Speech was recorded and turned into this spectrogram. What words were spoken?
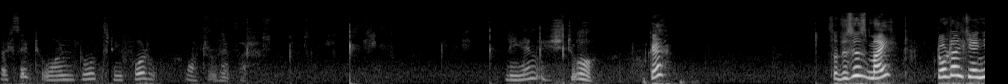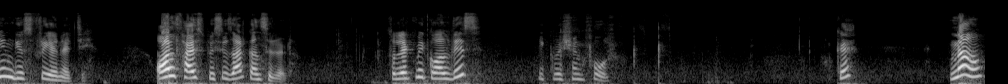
that is it 1, 2, 3, 4 water vapor DNH2O. Okay. So, this is my total change in gas free energy all 5 species are considered. So, let me call this equation 4. Okay. Now,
